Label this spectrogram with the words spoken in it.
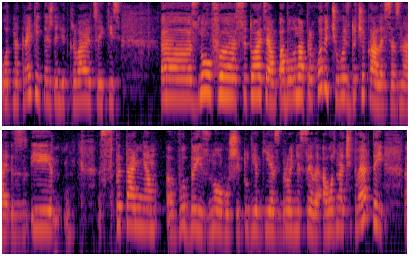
от на третій тиждень відкриваються якісь е, знов е, ситуація, або вона приходить, чогось дочекалася, знає, і з питанням е, води знову ж, і тут як є Збройні сили, а от четвертий е,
